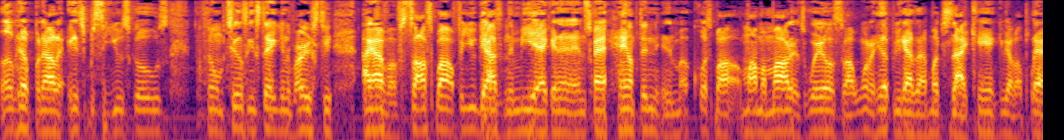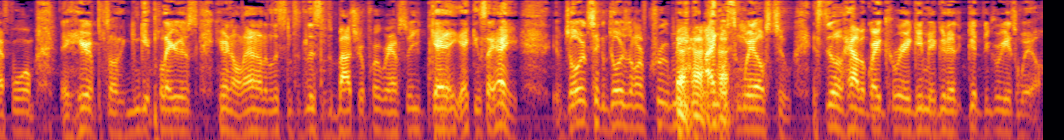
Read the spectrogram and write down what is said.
I love helping out at HBCU schools, from Tennessee State University. I have a soft spot for you guys in the MEAC and, and Hampton, and of course my mama mater as well. So I want to help you guys as much as I can, give you a platform to hear, so you can get players here in Atlanta to listen to listen about your program, so you can, they can say, hey, if Georgia taking Georgia don't recruit me, I know somewhere else too, and still have a great career, give me a good good degree as well.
